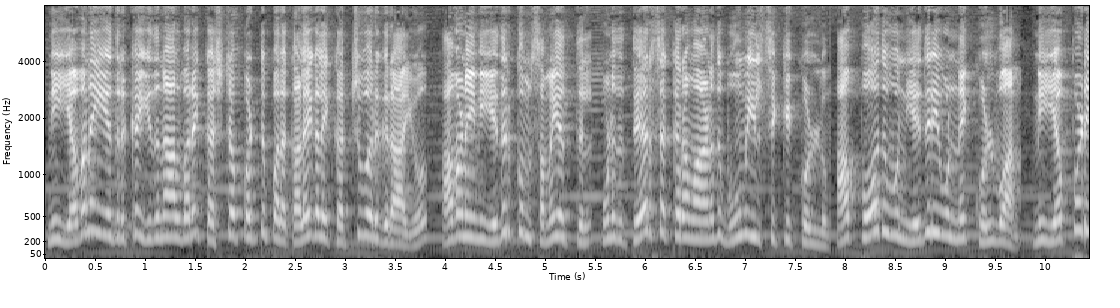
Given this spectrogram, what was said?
நீ எவனை எதிர்க்க இதுநாள் வரை கஷ்டப்பட்டு பல கலைகளை கற்று வருகிறாயோ அவனை நீ எதிர்க்கும் சமயம் சமயத்தில் உனது தேர் சக்கரமானது பூமியில் சிக்கிக் கொள்ளும் அப்போது உன் எதிரி உன்னை கொள்வான் நீ எப்படி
